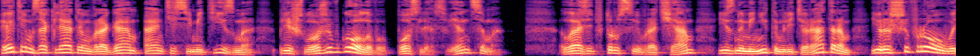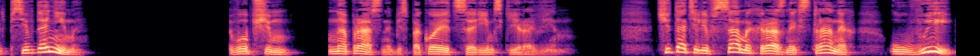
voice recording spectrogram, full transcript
Этим заклятым врагам антисемитизма пришло же в голову после Освенцима лазить в трусы врачам и знаменитым литераторам и расшифровывать псевдонимы. В общем, напрасно беспокоится римский раввин. Читатели в самых разных странах, увы,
